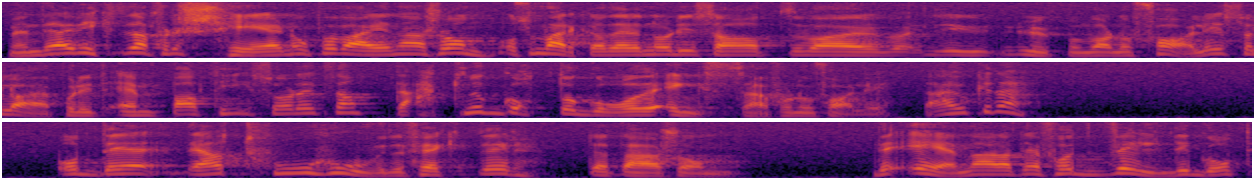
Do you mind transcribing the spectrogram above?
Men det er viktig, da, for det skjer noe på veien. her sånn. Og så merka dere når de sa at det var, de lurte på om det var noe farlig, så la jeg på litt empati. Så det, ikke sant? det er ikke noe godt å gå og engste seg for noe farlig. Det er jo ikke det. Og det, det har to hovedeffekter. dette her sånn. Det ene er at jeg får et veldig godt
